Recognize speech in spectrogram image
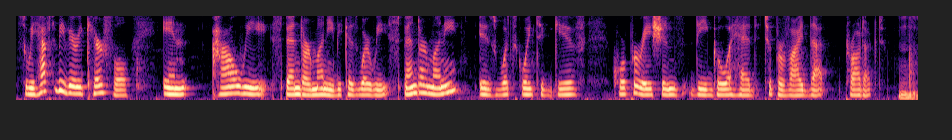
so we have to be very careful in how we spend our money because where we spend our money is what's going to give corporations the go ahead to provide that product mm-hmm.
